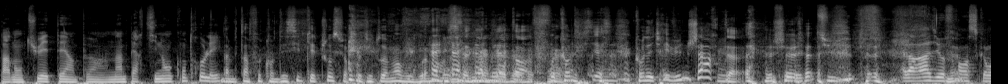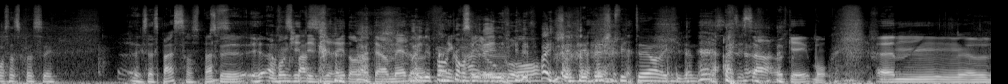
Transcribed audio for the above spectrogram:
pardon, tu étais un peu un impertinent contrôlé. Non mais attends, faut qu'on décide quelque chose sur ce tutoiement, vouvoiement. non mais attends, faut qu'on écrive une charte. Je- Alors, Radio France, comment ça se passait? Euh, ça se passe. se passe. Parce que, euh, à moins que j'ai Ça se été passe. viré dans l'intermède. Non, il est pas encore viré, il est des pages Twitter là, qui viennent de passer. Ah, c'est ça, ok, bon. Euh,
